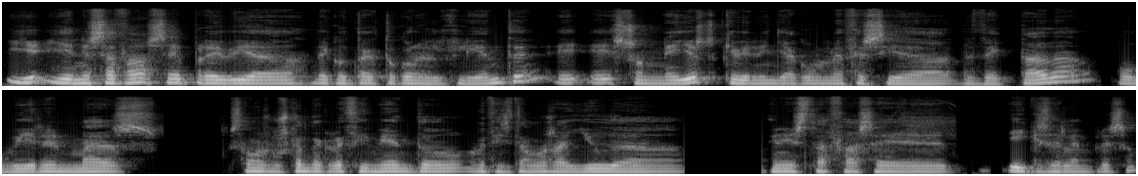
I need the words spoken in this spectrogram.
¿Y, en esa fase previa de contacto con el cliente, eh, eh, son ellos que vienen ya con una necesidad detectada o vienen más, estamos buscando crecimiento, necesitamos ayuda en esta fase X de la empresa?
